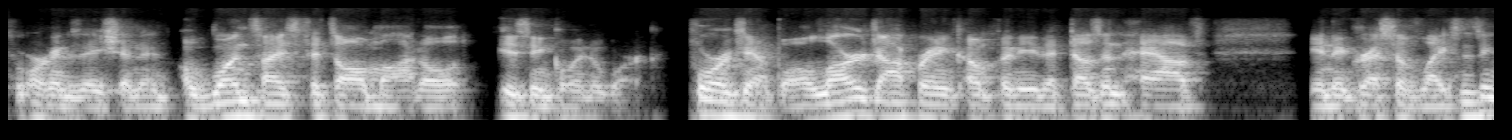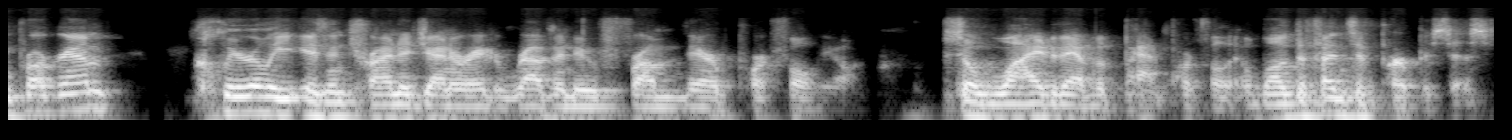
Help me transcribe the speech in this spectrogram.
to organization. And a one size fits all model isn't going to work. For example, a large operating company that doesn't have an aggressive licensing program clearly isn't trying to generate revenue from their portfolio. So why do they have a patent portfolio? Well, defensive purposes,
